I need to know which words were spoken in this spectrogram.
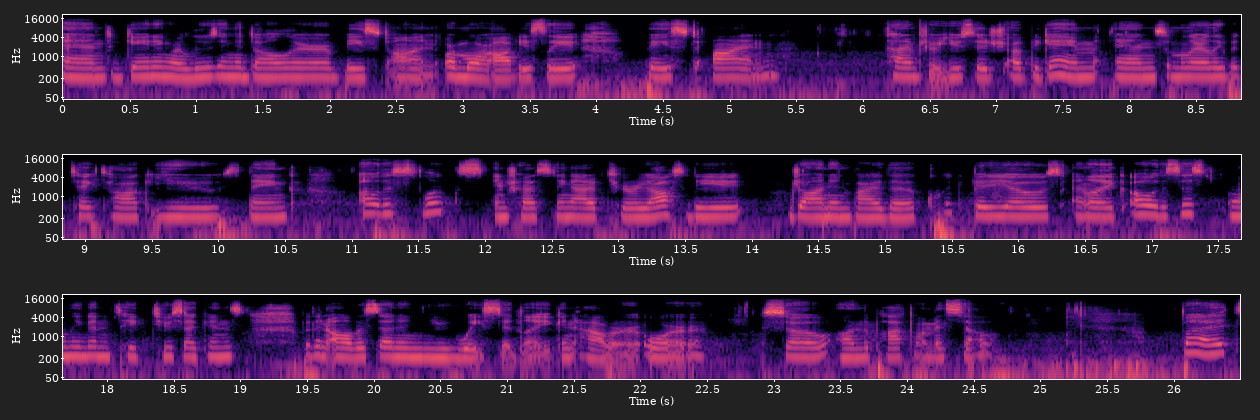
and gaining or losing a dollar based on, or more obviously, based on kind of your usage of the game. And similarly with TikTok, you think, oh, this looks interesting out of curiosity, drawn in by the quick videos, and like, oh, this is only gonna take two seconds. But then all of a sudden, you wasted like an hour or so on the platform itself. But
